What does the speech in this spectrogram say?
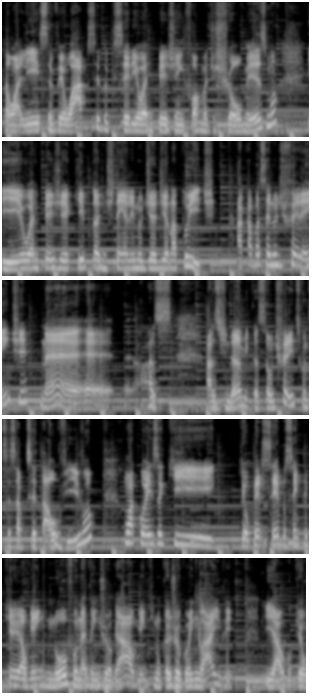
Então ali você vê o ápice do que seria o RPG em forma de show mesmo. e o RPG que a gente tem ali no dia a dia na Twitch. Acaba sendo diferente, né? É, as, as dinâmicas são diferentes quando você sabe que você está ao vivo. Uma coisa que, que eu percebo sempre que alguém novo né, vem jogar, alguém que nunca jogou em live, e é algo que eu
